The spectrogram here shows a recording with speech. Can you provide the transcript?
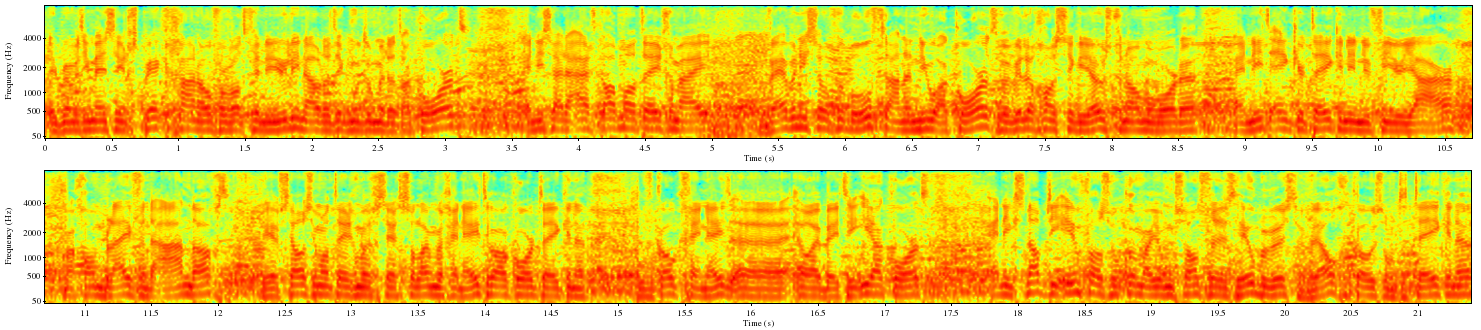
Ik ben met die mensen in gesprek gegaan over wat vinden jullie nou dat ik moet doen met het akkoord. En die zeiden eigenlijk allemaal tegen mij, we hebben niet zoveel behoefte aan een nieuw akkoord. We willen gewoon serieus genomen worden. En niet één tekenen in de vier jaar, maar gewoon blijvende aandacht. Die heeft zelfs iemand tegen me gezegd, zolang we geen hetero-akkoord tekenen, hoef ik ook geen uh, LHBTI-akkoord. En ik snap die invalshoeken, maar Jong Zandvoort heeft heel bewust wel gekozen om te tekenen.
